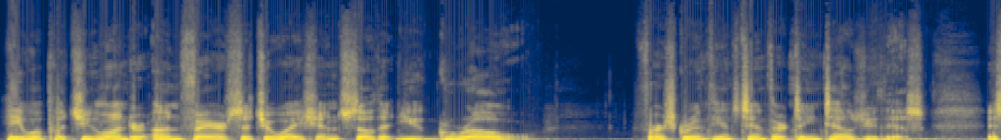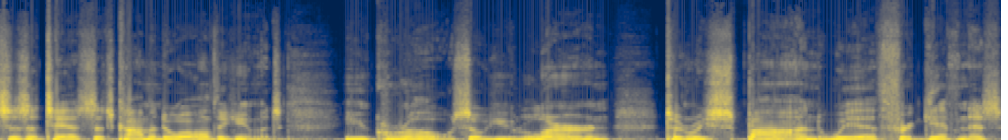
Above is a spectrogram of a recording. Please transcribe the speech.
He will put you under unfair situations so that you grow. 1 Corinthians 10:13 tells you this. This is a test that's common to all the humans. You grow so you learn to respond with forgiveness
